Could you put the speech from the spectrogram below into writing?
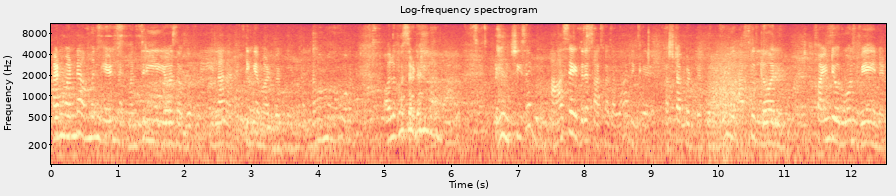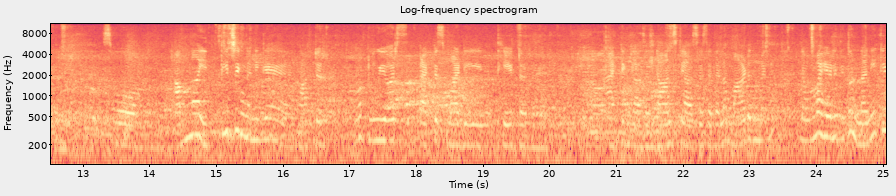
and Monday ಅಮ್ಮನಿಗೆ ಹೇಳಿದೆ ಒಂದು ತ್ರೀ ಇಯರ್ಸ್ ಆಗೋದು ಇಲ್ಲ ನಾನು ಆ್ಯಕ್ಟಿಂಗೇ ಮಾಡಬೇಕು ಅಂತ ನಮ್ಮಮ್ಮ all of a sudden she said ಆಸೆ ಇದ್ದರೆ ಸಾಕಾಗಲ್ಲ, ಅದಕ್ಕೆ ಕಷ್ಟಪಡಬೇಕು. You have to learn find your own way in it so ಅಮ್ಮ ಇತ್ತೀಚೆಗೆ ನನಗೆ ಆಫ್ಟರ್ ಟೂ ಇಯರ್ಸ್ ಪ್ರಾಕ್ಟೀಸ್ ಮಾಡಿ theatre acting classes dance classes ಅದೆಲ್ಲ ಮಾಡಿದ್ಮೇಲೆ ನಮ್ಮಮ್ಮ ಹೇಳಿದ್ದು, ನನಗೆ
